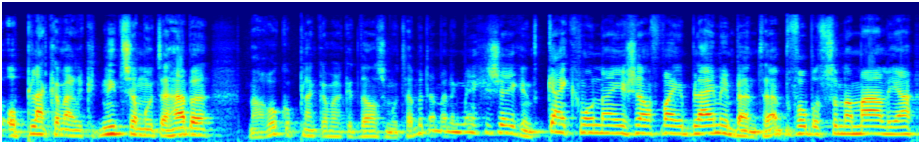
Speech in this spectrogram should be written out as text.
op plekken waar ik het niet zou moeten hebben, maar ook op plekken waar ik het wel zou moeten hebben, daar ben ik mee gezegend. Kijk gewoon naar jezelf waar je blij mee bent. Hè? Bijvoorbeeld zo'n Amalia,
